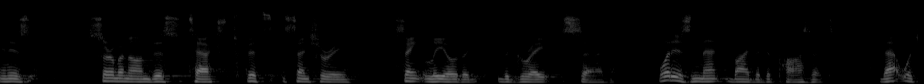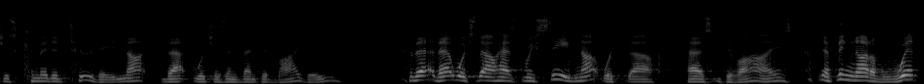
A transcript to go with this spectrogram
In his sermon on this text, fifth century, St. Leo the, the Great said, What is meant by the deposit? That which is committed to thee, not that which is invented by thee. That, that which thou hast received, not which thou hast devised. A thing not of wit,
